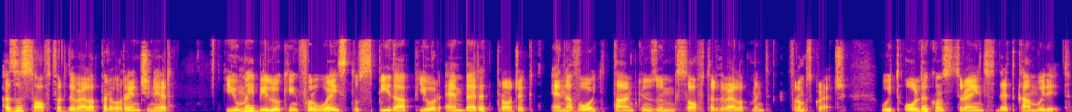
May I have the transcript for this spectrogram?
As a software developer or engineer, you may be looking for ways to speed up your embedded project and avoid time-consuming software development from scratch, with all the constraints that come with it.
